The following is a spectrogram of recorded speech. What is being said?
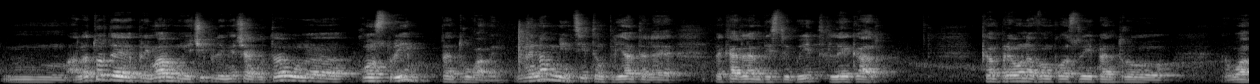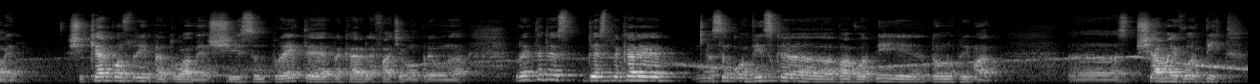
Mm, alături de primarul municipiului Mircea Gutău, uh, construim pentru oameni. Noi n-am mințit în pliantele pe care le-am distribuit legal, că împreună vom construi pentru oameni. Și chiar construim pentru oameni și sunt proiecte pe care le facem împreună. Proiecte despre care sunt convins că va vorbi domnul primar. Uh, și a mai vorbit Uh,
